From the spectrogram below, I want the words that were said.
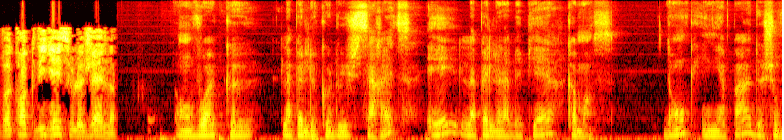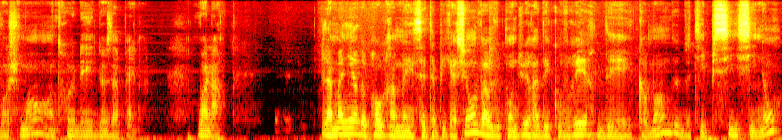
recroquevillés sous le gel. On voit que l'appel de Coluche s'arrête et l'appel de l'abbé Pierre commence. Donc, il n'y a pas de chevauchement entre les deux appels. Voilà. La manière de programmer cette application va vous conduire à découvrir des commandes de type si, sinon,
